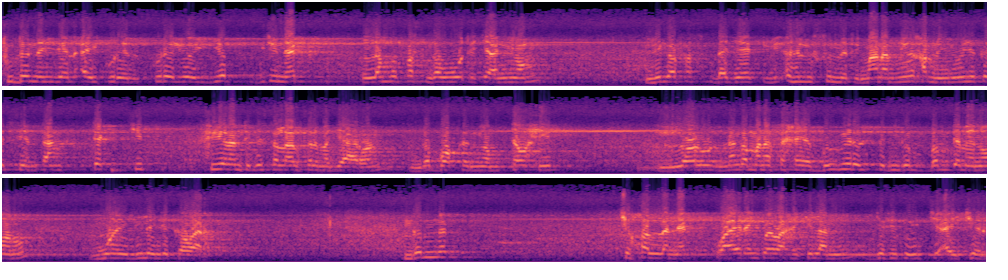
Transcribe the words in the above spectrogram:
tudde nañ leen ay kuréel kuréel yooyu yépp bu ci nekk la mu fas nga woote ci ak ñoom li nga fas dajeeg li ahlu sunnati maanaam ñi nga xam ne ñoo yëkkati seen tànk teg ci fi yonante bi sallallahu alayhi wasallam jaaroon nga bokk ak ñoom tawxiid loolu na nga mën a fexee ba wéral sa ngëm ba mu demee noonu mooy li la njëkk a war ngëm nag ci xol la nekk waaye dañ koy waxe ci làmmiñ jëfe ko it ci ay cër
